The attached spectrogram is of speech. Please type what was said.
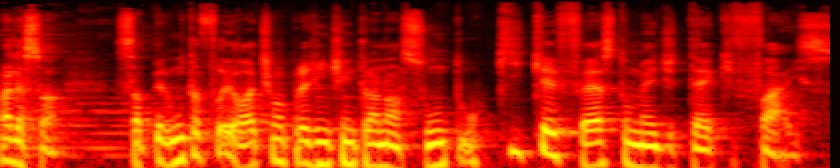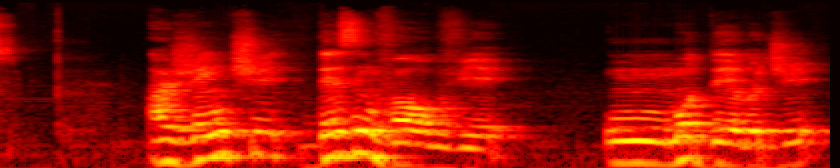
Olha só, essa pergunta foi ótima para a gente entrar no assunto. O que, que a Festo Medtech faz? A gente desenvolve um modelo de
